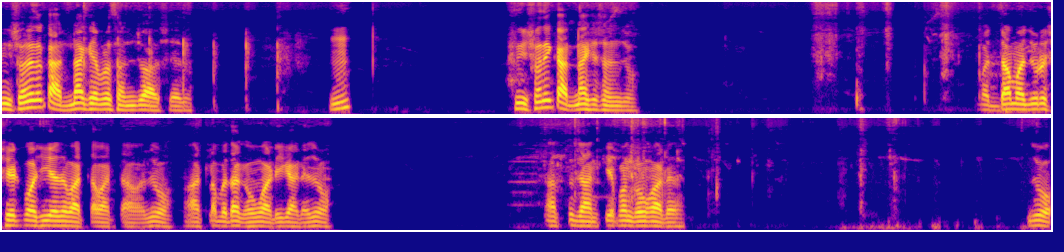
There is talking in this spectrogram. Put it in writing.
નિશોને તો કાઢ નાખે આપણો સંજો આવશે તો. હમ? નિશોની કાઢ નાખે સંજો. બધા મજૂરો શેઠ પહોંચી ગયા છે વાટતા વાટતા. આવે જો આટલા બધા ઘઉં વાટી કાઢે જો. આજ તો જાનકીએ પણ ઘઉં કાઢે જુઓ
